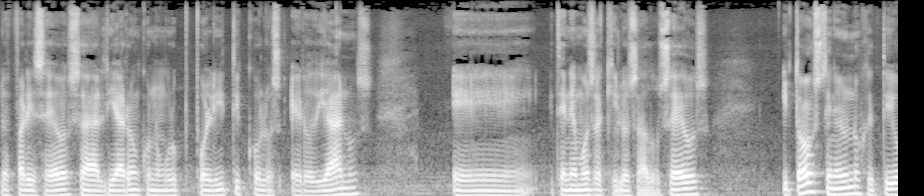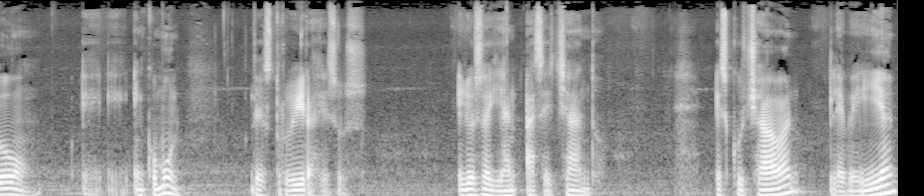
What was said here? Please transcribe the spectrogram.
los fariseos se aliaron con un grupo político, los herodianos, eh, tenemos aquí los saduceos, y todos tenían un objetivo eh, en común, destruir a Jesús. Ellos seguían acechando, escuchaban, le veían,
